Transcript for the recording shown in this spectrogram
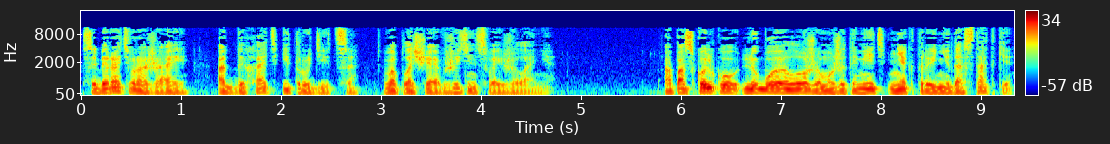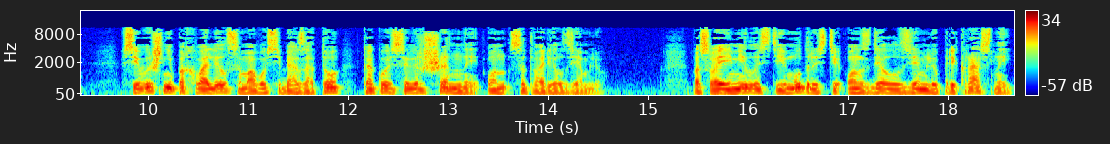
собирать урожаи, отдыхать и трудиться, воплощая в жизнь свои желания. А поскольку любое ложе может иметь некоторые недостатки, Всевышний похвалил самого себя за то, какой совершенный он сотворил землю. По своей милости и мудрости он сделал землю прекрасной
